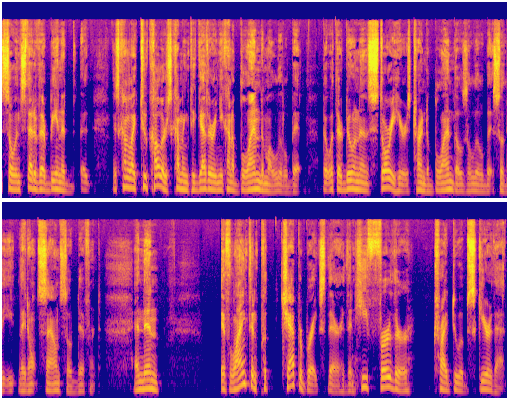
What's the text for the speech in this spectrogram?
so instead of there being a, it's kind of like two colors coming together, and you kind of blend them a little bit. But what they're doing in the story here is trying to blend those a little bit so that you, they don't sound so different. And then, if Langton put chapter breaks there, then he further tried to obscure that.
